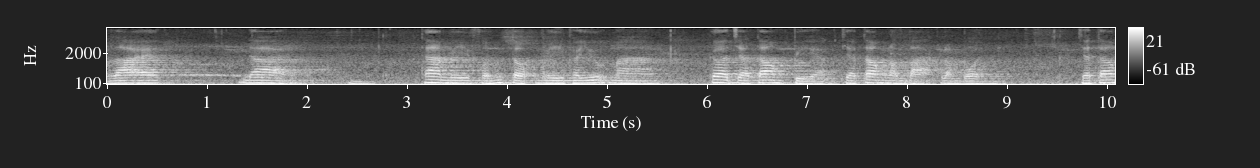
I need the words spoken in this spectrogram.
ำร้ายได้ ถ้ามีฝนตกมีพายุมา ก็จะต้องเปียก จะต้องลำบากลำบน จะต้อง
